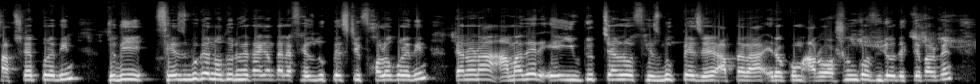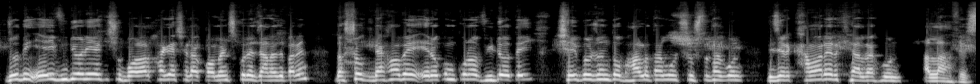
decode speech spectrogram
সাবস্ক্রাইব করে দিন। যদি ফেসবুকে নতুন হয়ে থাকেন, তাহলে ফেসবুক পেজটি ফলো করে দিন। কেননা আমাদের এই ইউটিউব চ্যানেল ও ফেসবুক পেজে আপনারা এরকম আরও অসংখ্য ভিডিও দেখতে পারবেন। যদি এই ভিডিও নিয়ে কিছু বলার থাকে, সেটা কমেন্টস করে জানাতে পারেন। দর্শক, দেখা হবে এরকম কোনো ভিডিওতেই সেই পর্যন্ত ভালো থাকুন, সুস্থ থাকুন, নিজের খামারের খেয়াল রাখুন। আল্লাহ হাফেজ।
